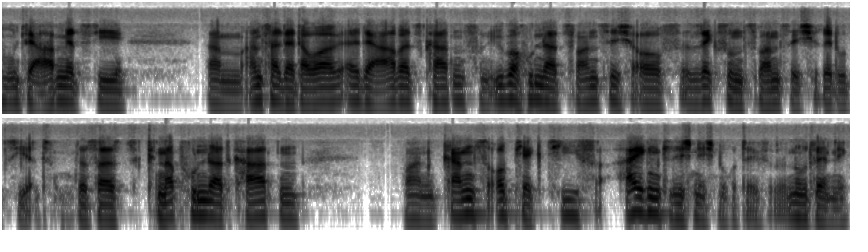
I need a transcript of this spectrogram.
Und wir haben jetzt die ähm, Anzahl der, Dauer, äh, der Arbeitskarten von über 120 auf 26 reduziert. Das heißt, knapp 100 Karten waren ganz objektiv eigentlich nicht notwendig.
